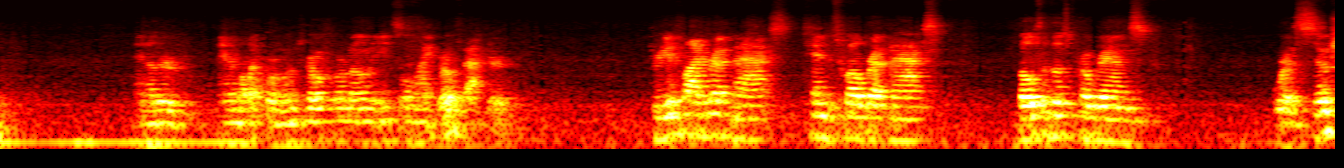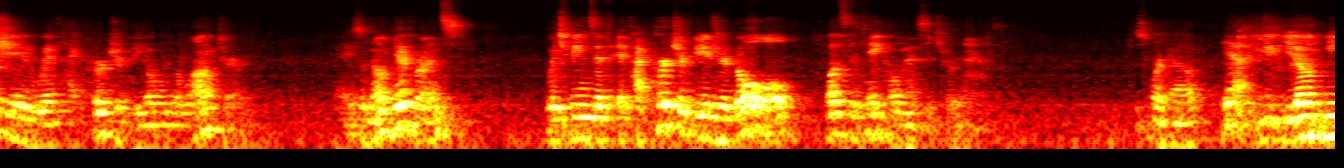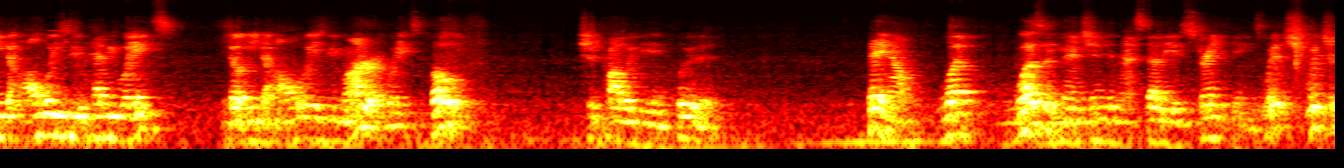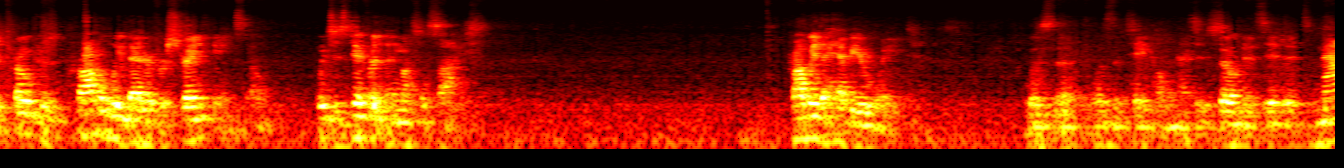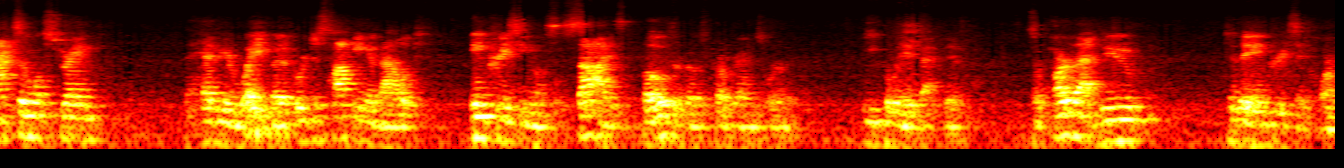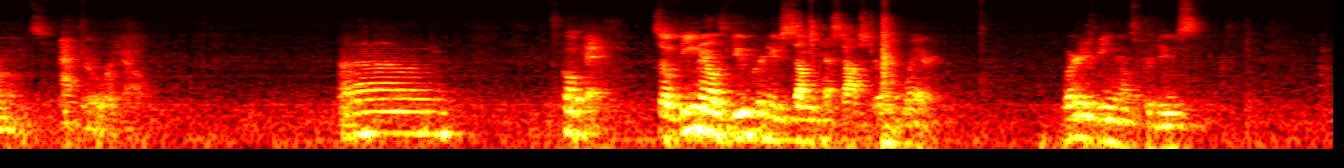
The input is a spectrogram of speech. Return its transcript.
and other anabolic hormones, growth hormone, insulin-like growth factor. Three to five rep max, ten to twelve rep max, both of those programs were associated with hypertrophy over the long term. No difference, which means if, if hypertrophy is your goal, what's the take-home message from that? Just work out. Yeah, you, you don't need to always do heavy weights, you don't need to always do moderate weights, both should probably be included. Okay, now, what wasn't mentioned in that study is strength gains, which, which approach was probably better for strength gains though, which is different than muscle size. Probably the heavier weight was the, was the take-home message. So if it's, if it's maximal strength, the heavier weight, but if we're just talking about increasing muscle size, both of those programs were equally effective. So part of that due to the increase in hormones after a workout. Um, okay, so females do produce some testosterone? Where do females produce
